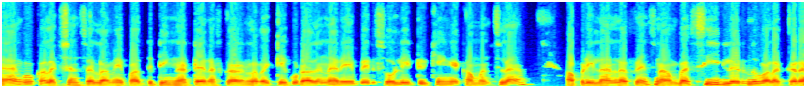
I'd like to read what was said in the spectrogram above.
மேங்கோ கலெக்ஷன்ஸ் எல்லாமே பார்த்துட்டிங்கன்னா டெரஸ் கார்டனில் வைக்கக்கூடாதுன்னு நிறைய பேர் சொல்லிட்டு இருக்கீங்க கமெண்ட்ஸில் அப்படிலாம் இல்லை ஃப்ரெண்ட்ஸ் நம்ம சீட்லேருந்து வளர்க்குற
